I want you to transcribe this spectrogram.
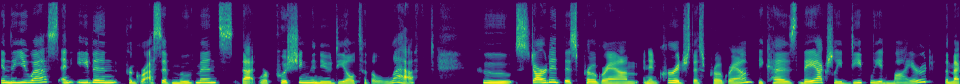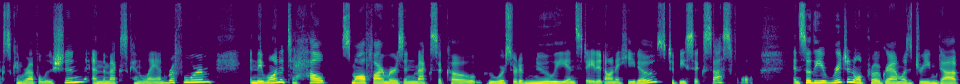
in the US and even progressive movements that were pushing the New Deal to the left who started this program and encouraged this program because they actually deeply admired the Mexican Revolution and the Mexican land reform. And they wanted to help small farmers in Mexico who were sort of newly instated on ejidos to be successful. And so the original program was dreamed up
